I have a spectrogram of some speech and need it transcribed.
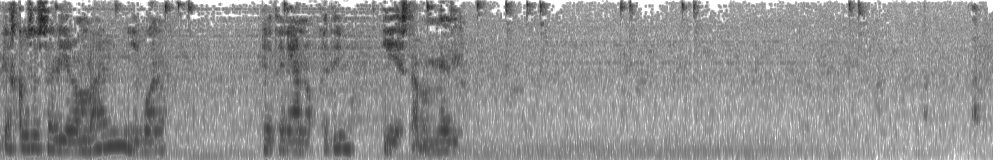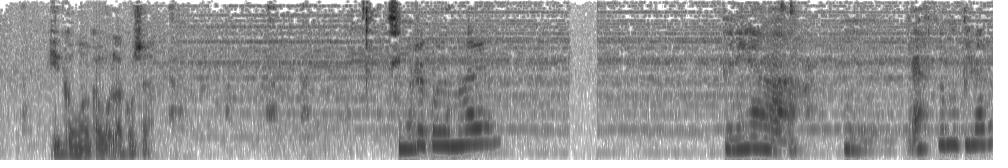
las cosas salieron mal y bueno, yo tenía un objetivo y estaba en medio. ¿Y cómo acabó la cosa? Si no recuerdo mal, tenía un brazo mutilado.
